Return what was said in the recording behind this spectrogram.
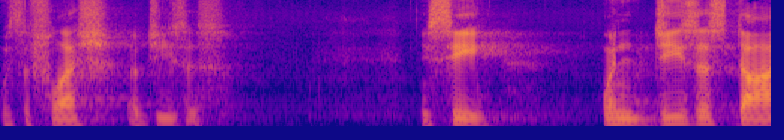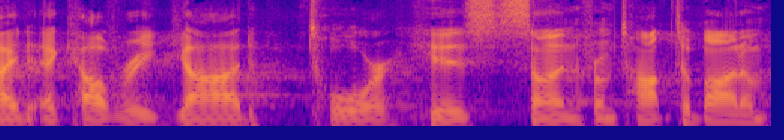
was the flesh of Jesus. You see, when Jesus died at Calvary, God tore his son from top to bottom.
